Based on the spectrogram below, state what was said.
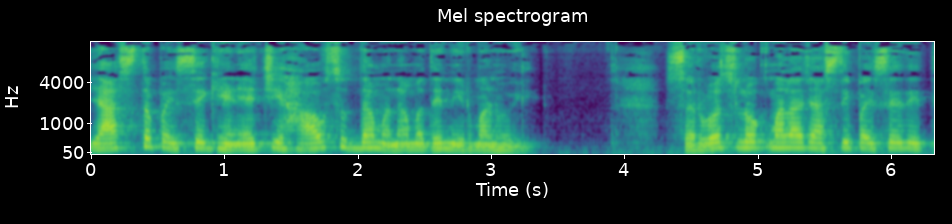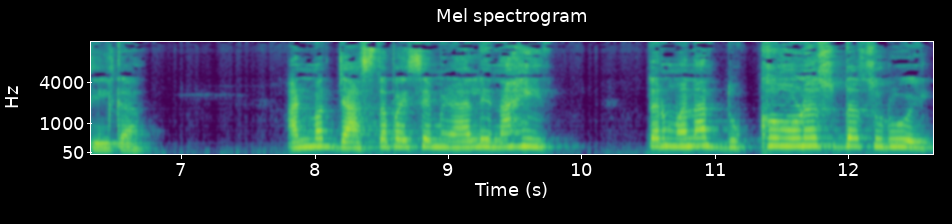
जास्त पैसे घेण्याची हावसुद्धा मनामध्ये निर्माण होईल. सर्वच लोक मला जास्ती पैसे देतील का? आणि मग जास्त पैसे मिळाले नाहीत तर मनात दुःख होणंसुद्धा सुरू होईल.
